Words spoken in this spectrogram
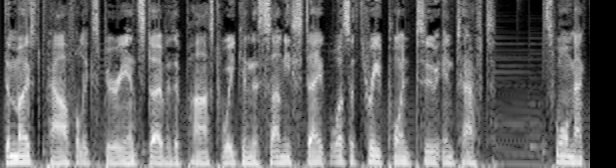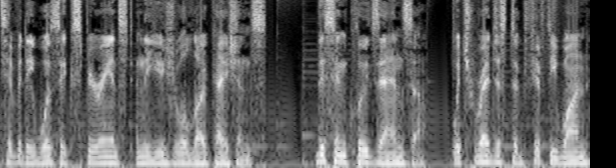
The most powerful experienced over the past week in the sunny state was a 3.2 in Taft. Swarm activity was experienced in the usual locations. This includes Anza, which registered 51,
